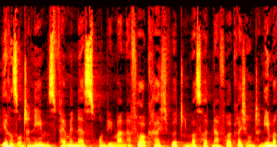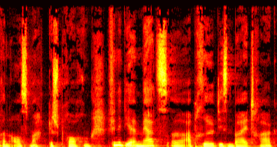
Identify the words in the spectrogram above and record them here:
ihres Unternehmens Feminist und wie man erfolgreich wird und was heute eine erfolgreiche Unternehmerin ausmacht gesprochen. Findet ihr im März, äh, April diesen Beitrag.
